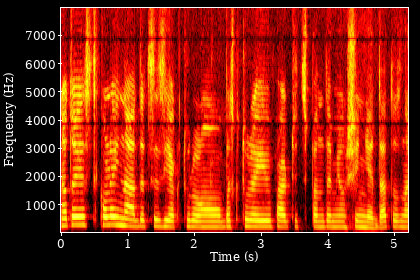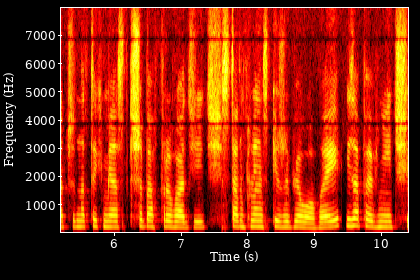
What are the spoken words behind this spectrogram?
No to jest kolejna decyzja, którą, bez której walczyć z pandemią się nie da. To znaczy natychmiast trzeba wprowadzić stan klęski żywiołowej i zapewnić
